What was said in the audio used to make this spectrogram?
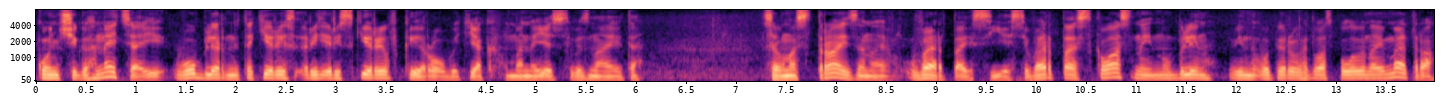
Кончик гнеться і воблер не такі різ... різкі ривки робить, як у мене є, ви знаєте. Це в нас Трайзена, Вертайс є. Вертайс класний, ну блін, він, во-первых, 2,5 метра,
